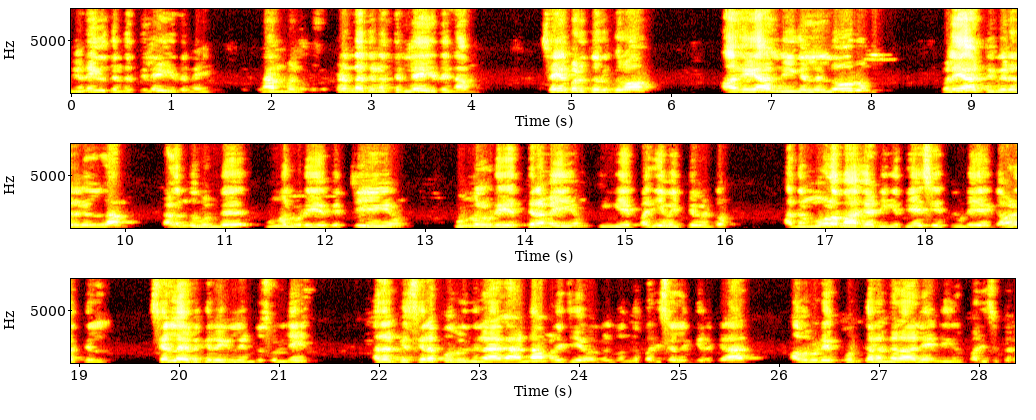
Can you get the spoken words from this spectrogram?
நினைவு தினத்திலே இதனை நாம் பிறந்த தினத்திலே இதை நாம் செயல்படுத்த இருக்கிறோம் ஆகையால் நீங்கள் எல்லோரும் விளையாட்டு வீரர்கள் எல்லாம் கலந்து கொண்டு உங்களுடைய வெற்றியையும் உங்களுடைய திறமையையும் இங்கே பதிய வைக்க வேண்டும். அதன் மூலமாக நீங்க தேசியத்தினுடைய கவனத்தில் செல்ல இருக்கிறீர்கள் என்று சொல்லி அதற்கு சிறப்பு விருந்தினராக அண்ணாமலைஜி அவர்கள் வந்து பரிசளிக்க இருக்கிறார். அவருடைய பொற்கரங்களாலே நீங்கள் பரிசு பெற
